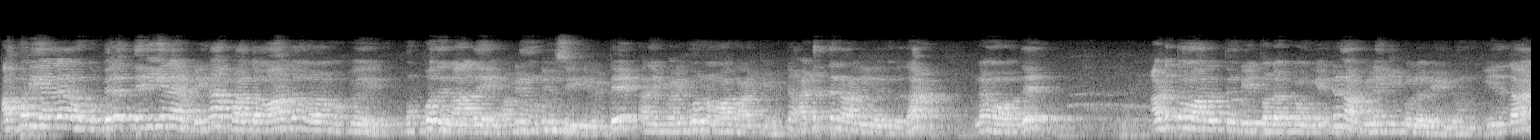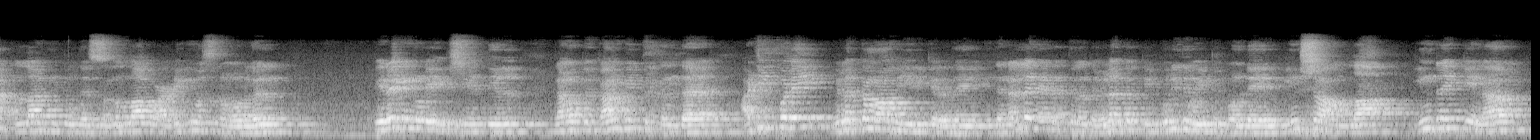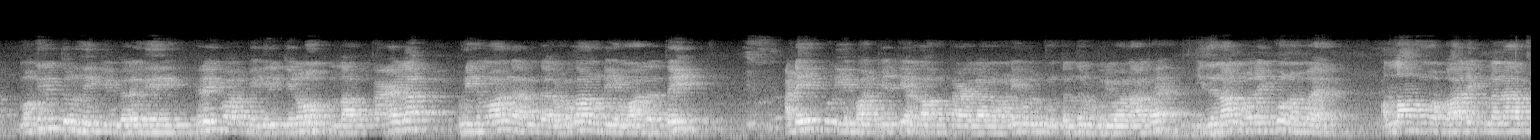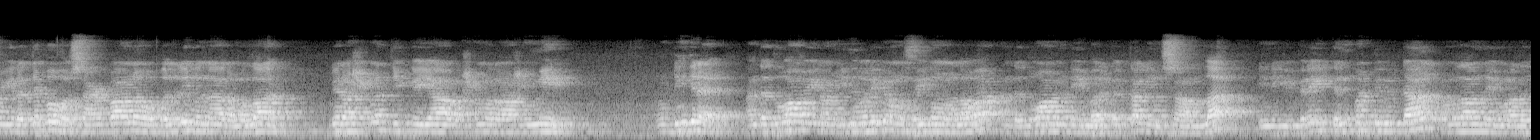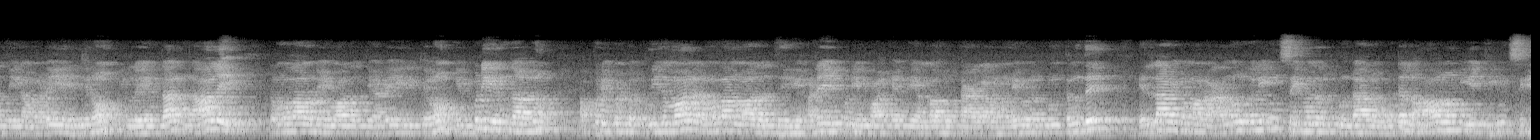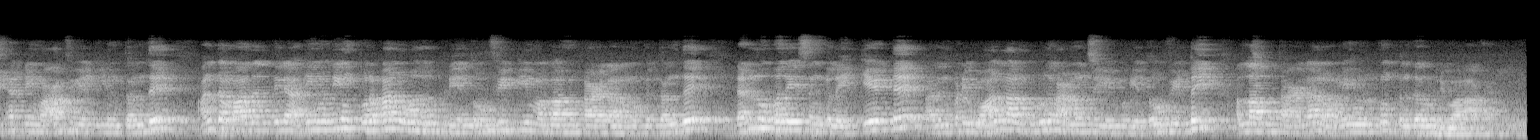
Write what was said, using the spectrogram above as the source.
அப்படி அல்ல நமக்கு பிற தெரியல அப்படின்னா அப்ப அந்த மாதம் நமக்கு முப்பது நாள் அப்படின்னு முடிவு செய்து விட்டு அதை பரிபூர்ணமாக ஆக்கிவிட்டு அடுத்த நாளிலிருந்து தான் நம்ம வந்து அடுத்த மாதத்தினுடைய தொடக்கம் என்று நாம் விளங்கிக் கொள்ள வேண்டும். இதுதான் அல்லாஹின் தூதர் சல்லாஹ் அழகி வசனம் அவர்கள் பிறகினுடைய விஷயத்தில் நமக்கு காண்பித்து தந்த அடிப்படை விளக்கமாக இருக்கிறது. இந்த நல்ல நேரத்தில் அந்த விளக்கத்தை புரிந்து வைத்துக் கொண்டு இன்ஷா அல்லாஹ் இன்றைக்கு நாம் மகிழ் தொழுகைக்கு பிறகு இறைபார்க்க இருக்கிறோம். அல்லாஹ் தாயலா புனிதமான அந்த ரமதானுடைய மாதத்தை அடையக்கூடிய பாக்கியத்தை அல்லாஹு தாயலா நம் அனைவருக்கும் தந்தல் புரிவானாக. இது நாள் வரைக்கும் நம்ம அல்லாஹும்ம பாரிக் லனா ஃபி ரஜப வ ஷஅபான வ பல்லிக்னா ரமலான் பிரஹ்மத்திக யா ரஹ்மர் ராஹிமீன். அப்படிங்கிற அந்த துவாவை நாம் இதுவரைக்கும் நம்ம செய்தோம் அல்லவா? அந்த துவாவினுடைய பரக்கத்தால் இன்ஷா அல்லாஹ் இன்னைக்கு பிறை தென்பட்டு விட்டால் ரமலானுடைய மாதத்தை நாம் அடைய இருக்கிறோம். இல்லை என்றால் நாளை ரமலானுடைய மாதத்தை அடைய இருக்கிறோம். எப்படி இருந்தாலும் அப்படிப்பட்ட புனிதமான ரமதான் மாதத்தை அடையக்கூடிய பாக்கியத்தை அல்லாஹு தாலா நம் அனைவருக்கும் தந்து எல்லா விதமான அமல்களையும் செய்வதற்குண்டான உடல் ஆரோக்கியத்தையும் சிஹத்தையும் ஆஃபியத்தையும் தந்து அந்த மாதத்தில் அதிகம் அதிகம் குர்ஆன் ஓதக்கூடிய தௌஃபீக்கையும் அல்லாஹு தாலா நமக்கு தந்து நல்ல உபதேசங்களை கேட்டு அதன்படி வாழ்நாள் முழுவதும் அமல் செய்யக்கூடிய தௌஃபீத்தை அல்லாஹு தாலா நம் அனைவருக்கும் தந்தல் புரிவாராக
